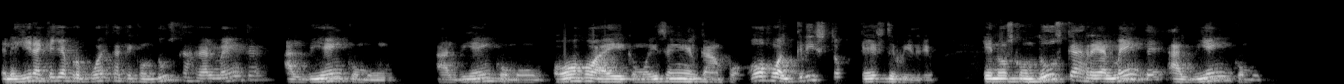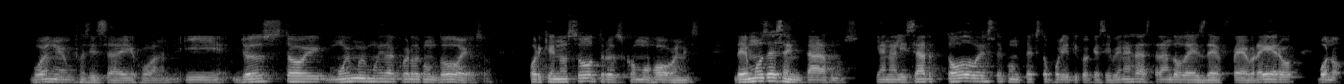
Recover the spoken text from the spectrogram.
elegir aquella propuesta que conduzca realmente al bien común, al bien común. Ojo ahí, como dicen en el campo, ojo al Cristo que es de vidrio, que nos conduzca realmente al bien común. Buen énfasis ahí, Juan. Y yo estoy muy, muy, muy de acuerdo con todo eso, porque nosotros como jóvenes debemos de sentarnos y analizar todo este contexto político que se viene arrastrando desde febrero, bueno,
